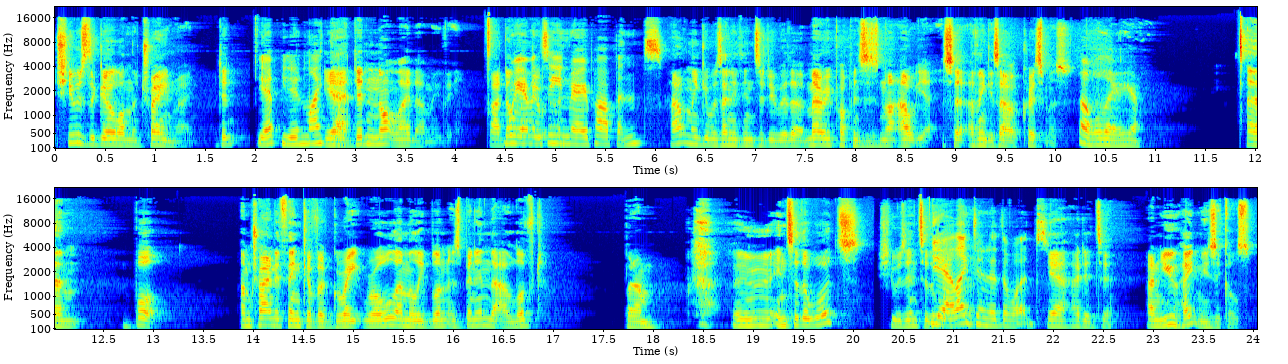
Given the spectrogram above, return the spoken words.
she was the girl on the train right didn't Yep, you didn't like yeah that. Yeah, did not like that movie i don't We haven't it, seen Mary Poppins. i don't think it was anything to do with her mary poppins is not out yet so i think it's out at christmas Oh well, there you go. um but i'm trying to think of a great role emily blunt has been in that i loved but i'm uh, into the woods she was into the Woods. Yeah, I liked right? Into the Woods. yeah i did too and you hate musicals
